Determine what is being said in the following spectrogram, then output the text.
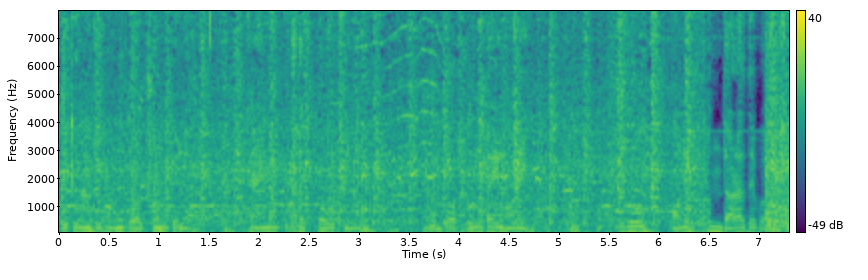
প্রথম জীবনে দর্শন পেলাম। জানি না প্রসাদ পাবো কিনা। দর্শনটাই অনেক। পুরো অনেকক্ষণ দাঁড়াতে পারছি।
